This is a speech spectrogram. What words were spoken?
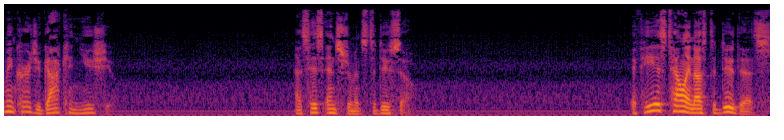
Let me encourage you God can use you as his instruments to do so. If he is telling us to do this,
